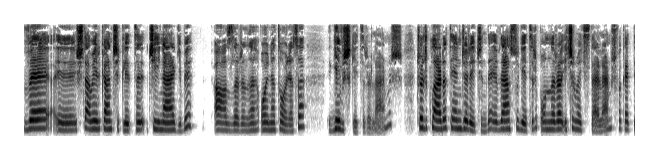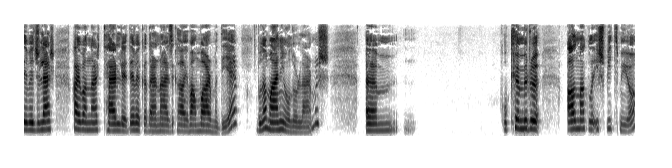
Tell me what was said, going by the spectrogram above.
ve e, işte Amerikan çikleti çiğner gibi ağızlarını oynata oynata geviş getirirlermiş. Çocuklar da tencere içinde evden su getirip onlara içirmek isterlermiş. Fakat deveciler hayvanlar terli, deve kadar nazik hayvan var mı diye buna mani olurlarmış. O kömürü almakla iş bitmiyor.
